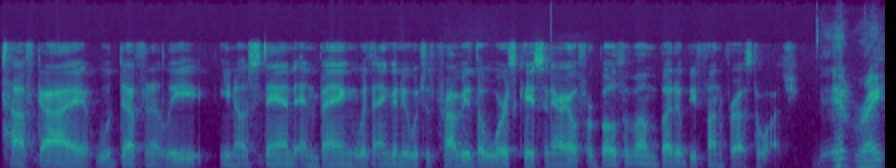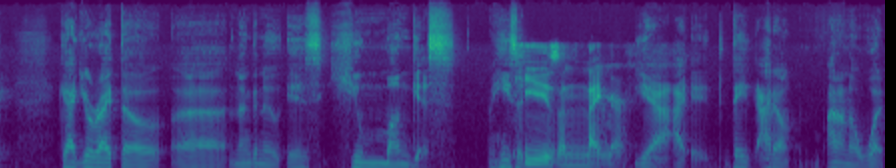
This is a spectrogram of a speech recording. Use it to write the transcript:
tough guy will definitely you know stand and bang with Ngannou, which is probably the worst case scenario for both of them. But it'll be fun for us to watch. It- right? God, you're right though. Uh, Ngannou is humongous. I mean, he's a He is a nightmare. yeah. I they I don't I don't know what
